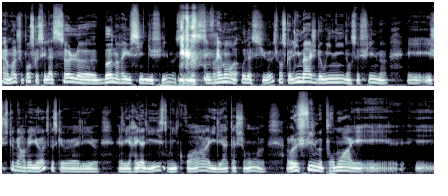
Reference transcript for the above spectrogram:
Alors moi, je pense que c'est la seule euh, bonne réussite du film. C'est- vraiment euh, audacieux. Je pense que l'image de Winnie dans ce film est, est juste merveilleuse parce qu'elle est, euh, elle est réaliste, on y croit, il est attachant. Alors le film, pour moi, est, est- est-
